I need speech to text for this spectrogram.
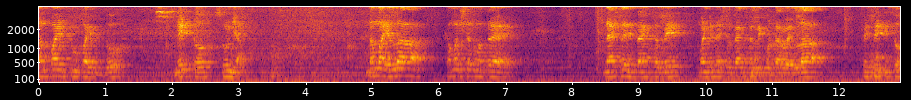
one point two five ಇದ್ದು ನೆಟ್ಟು ಶೂನ್ಯ. ನಮ್ಮ ಎಲ್ಲ ಕಮರ್ಷಿಯಲ್ ಮತ್ತು ನ್ಯಾಷನಲೈಸ್ ಬ್ಯಾಂಕ್ಸಲ್ಲಿ ಮಲ್ಟಿನ್ಯಾಷನಲ್ ಬ್ಯಾಂಕ್ಸಲ್ಲಿ ಕೊಡ್ತಾ ಇರೋ ಎಲ್ಲ ಫೆಸಿಲಿಟೀಸು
